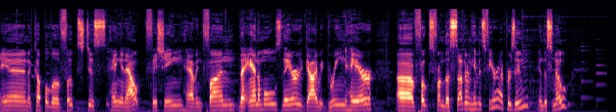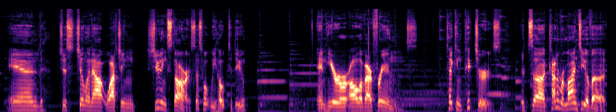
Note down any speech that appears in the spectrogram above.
And a couple of folks just hanging out, fishing, having fun. The animals there, the guy with green hair. Uh, folks from the southern hemisphere, I presume, in the snow. And just chilling out watching shooting stars. That's what we hope to do. And here are all of our friends taking pictures. It's uh, kind of reminds you of a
